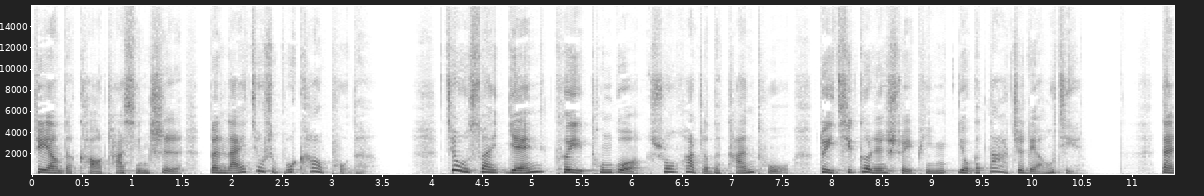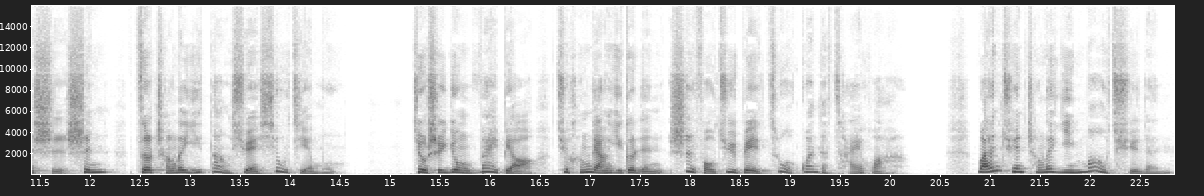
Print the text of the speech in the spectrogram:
这样的考察形式本来就是不靠谱的。就算言可以通过说话者的谈吐对其个人水平有个大致了解，但是身则成了一档选秀节目，就是用外表去衡量一个人是否具备做官的才华，完全成了以貌取人。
